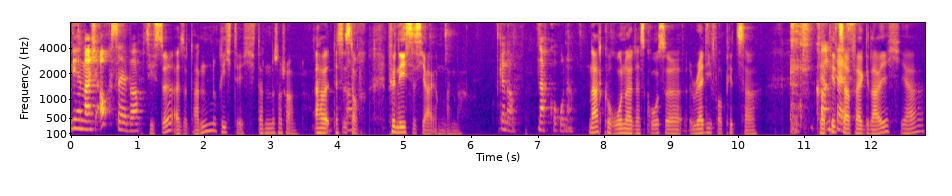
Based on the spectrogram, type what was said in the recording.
Die mache ich auch selber. Siehst du, also dann richtig, dann müssen wir schauen. Aber das ist noch für nächstes Jahr irgendwann mal. Genau. Nach Corona. Nach Corona das große Ready for Pizza. Der Pizza-Vergleich, ja.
